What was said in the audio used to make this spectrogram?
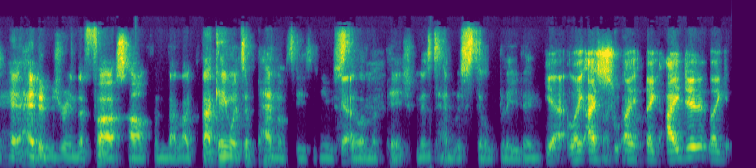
head, head- injury in the first half, and that like that game went to penalties, and he was Yeah. still on the pitch, and his head was still bleeding. Yeah, like I, sw- I like I didn't like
